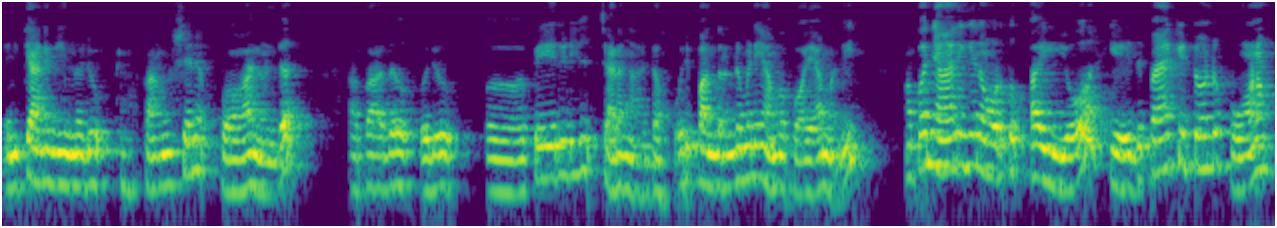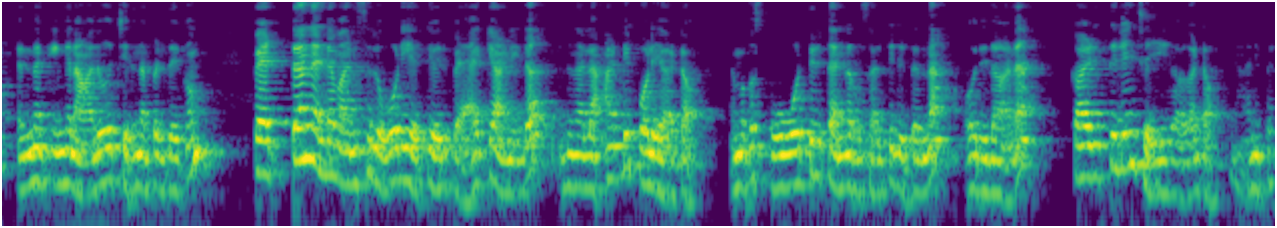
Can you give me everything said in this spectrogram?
എനിക്കാണെങ്കിൽ ഇന്നൊരു ഫങ്ഷന് പോകാനുണ്ട്. അപ്പോൾ അത് ഒരു പേരിടിയിൽ ചടങ്ങാട്ടോ ഒരു പന്ത്രണ്ട് മണിയാകുമ്പോൾ പോയാൽ മതി. അപ്പോൾ ഞാനിങ്ങനെ ഓർത്തു അയ്യോ ഏത് പാക്ക് ഇട്ടുകൊണ്ട് പോണം? എന്നൊക്കെ ഇങ്ങനെ ആലോചിച്ചിരുന്നപ്പോഴത്തേക്കും പെട്ടെന്ന് എന്റെ മനസ്സിൽ ഓടിയെത്തിയ ഒരു പാക്കാണിത് ഇത് നല്ല അടിപൊളിയാട്ടോ. നമുക്ക് സ്പോട്ടിൽ തന്നെ റിസൾട്ട് കിട്ടുന്ന ഒരിതാണ്. കഴുത്തിലും ചെയ്യുക കേട്ടോ. ഞാനിപ്പോൾ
